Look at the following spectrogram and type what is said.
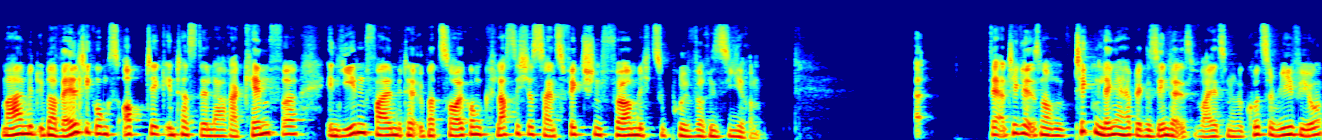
mal mit Überwältigungsoptik interstellarer Kämpfe, in jedem Fall mit der Überzeugung, klassische Science Fiction förmlich zu pulverisieren. Äh, der Artikel ist noch einen Ticken länger, habt ihr gesehen, der ist, war jetzt nur eine kurze Review.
